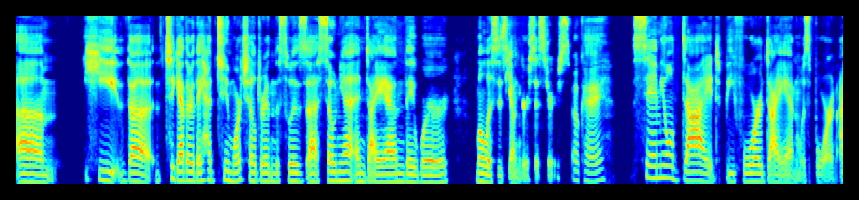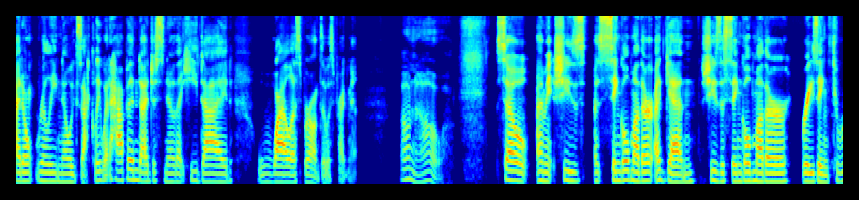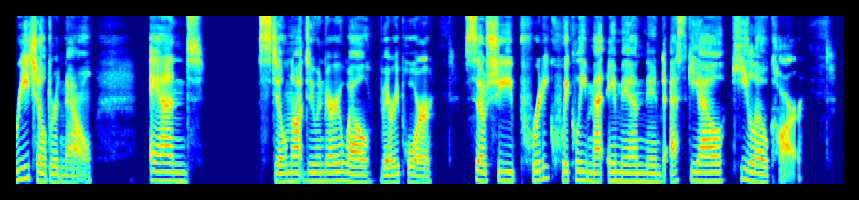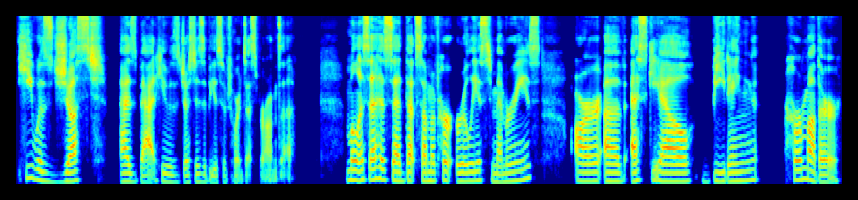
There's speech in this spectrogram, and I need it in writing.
um, he the together they had two more children. This was uh, Sonia and Diane. They were Melissa's younger sisters. Okay. Samuel died before Diane was born. I don't really know exactly what happened. I just know that he died while Esperanza was pregnant. Oh no. So, I mean, she's a single mother again. She's a single mother raising three children now and still not doing very well, very poor. So, she pretty quickly met a man named Eskiel Kilo Carr. He was just as bad, he was just as abusive towards Esperanza. Melissa has said that some of her earliest memories are of Eskiel beating her mother.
